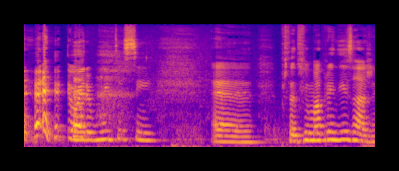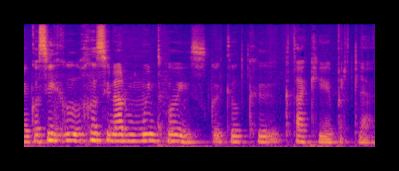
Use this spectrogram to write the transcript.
eu era muito assim. Uh, portanto, foi uma aprendizagem. Consigo relacionar-me muito com isso, com aquilo que, que, está aqui a partilhar.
